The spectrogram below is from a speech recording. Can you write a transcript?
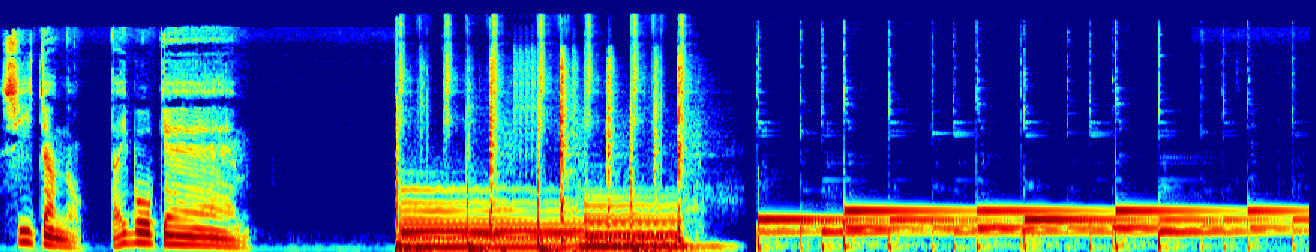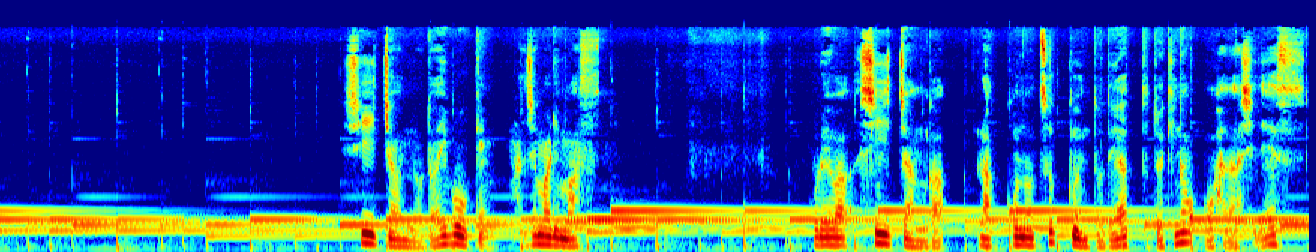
しーちゃんの大冒険。しーちゃんの大冒険始まります。これはしーちゃんがラッコのつっくんと出会った時のお話です。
